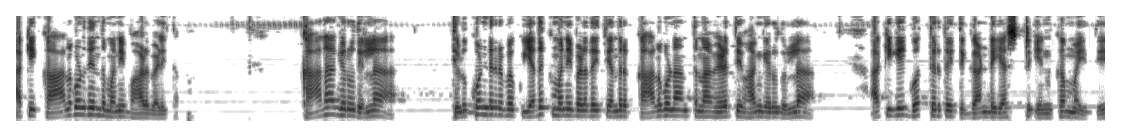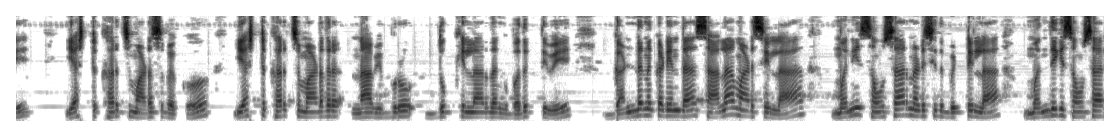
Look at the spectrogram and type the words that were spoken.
ಆಕಿ ಕಾಲ್ಗುಣದಿಂದ ಮನಿ ಬಹಳ ಬೆಳಿತಪ್ಪ. ಕಾಲಾಗಿರುವುದಿಲ್ಲ ತಿಳ್ಕೊಂಡಿರ್ಬೇಕು ಎದಕ್ ಮನಿ ಬೆಳೆದೈತಿ ಅಂದ್ರ ಕಾಲ್ಗುಣ ಅಂತ ನಾವ್ ಹೇಳ್ತೀವಿ ಹಂಗಿರುದಿಲ್ಲ. ಆಕಿಗೆ ಗೊತ್ತಿರ್ತೈತಿ ಗಂಡ ಎಷ್ಟ್ ಇನ್ಕಮ್ ಐತಿ ಎಷ್ಟ್ ಖರ್ಚು ಮಾಡಿಸ್ಬೇಕು, ಎಷ್ಟ್ ಖರ್ಚು ಮಾಡಿದ್ರ ನಾವಿಬ್ರು ದುಃಖ ಇಲ್ಲಾರ್ದಂಗ ಬದುಕ್ತಿವಿ. ಗಂಡನ ಕಡೆಯಿಂದ ಸಾಲ ಮಾಡಿಸಿಲ್ಲ, ಮನಿ ಸಂಸಾರ ನಡೆಸಿದ ಬಿಟ್ಟಿಲ್ಲ, ಮಂದಿಗೆ ಸಂಸಾರ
